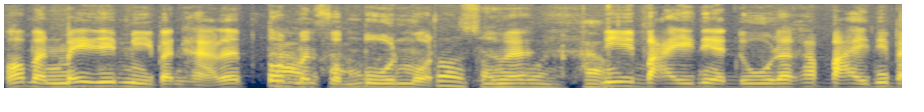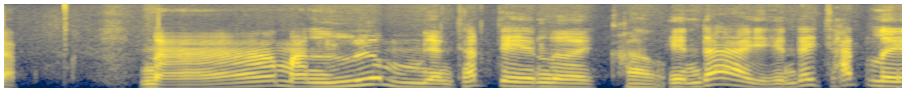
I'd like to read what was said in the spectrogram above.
เพราะมันไม่ได้มีปัญหาเลยต้นครับมันสมบูรณ์หมดต้นสมใช่ไหมบูรณ์ครับนี่ใบเนี่ยดูนะครับใบนี่แบบหนา มันเลื่อมอย่างชัดเจนเลยครับเห็นได้เห็นได้ชัดเลย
